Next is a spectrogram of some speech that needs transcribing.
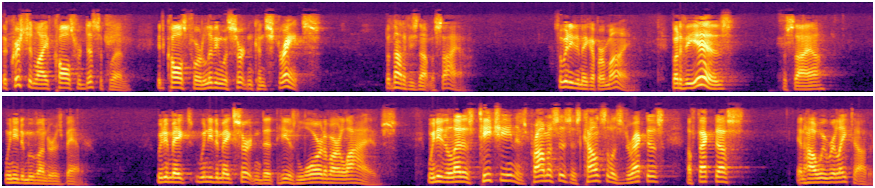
The Christian life calls for discipline, it calls for living with certain constraints, but not if he's not Messiah. So we need to make up our mind. But if he is Messiah, we need to move under his banner. We need, to make, we need to make certain that He is Lord of our lives. We need to let His teaching, His promises, His counsel, His directives affect us in how we relate to others.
